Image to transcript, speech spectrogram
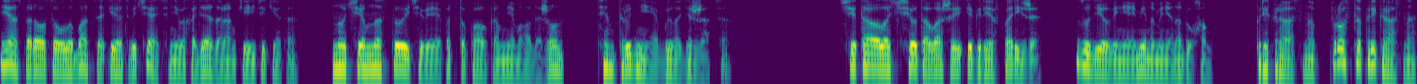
Я старался улыбаться и отвечать, не выходя за рамки этикета. Но чем настойчивее подступал ко мне молодожен, тем труднее было держаться. «Читал отчет о вашей игре в Париже», – зудил Вениамин у меня над ухом. «Прекрасно, просто прекрасно.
